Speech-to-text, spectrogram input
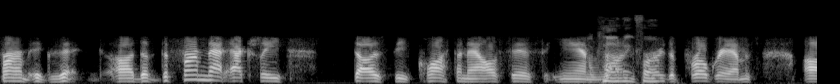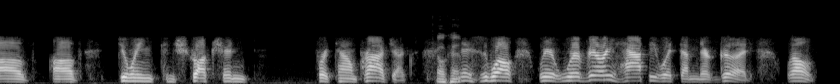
firm exec, uh, the the firm that actually does the cost analysis and Accounting through the programs of of doing construction for town projects. Okay. And they said, well, we're we're very happy with them. They're good. Well,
